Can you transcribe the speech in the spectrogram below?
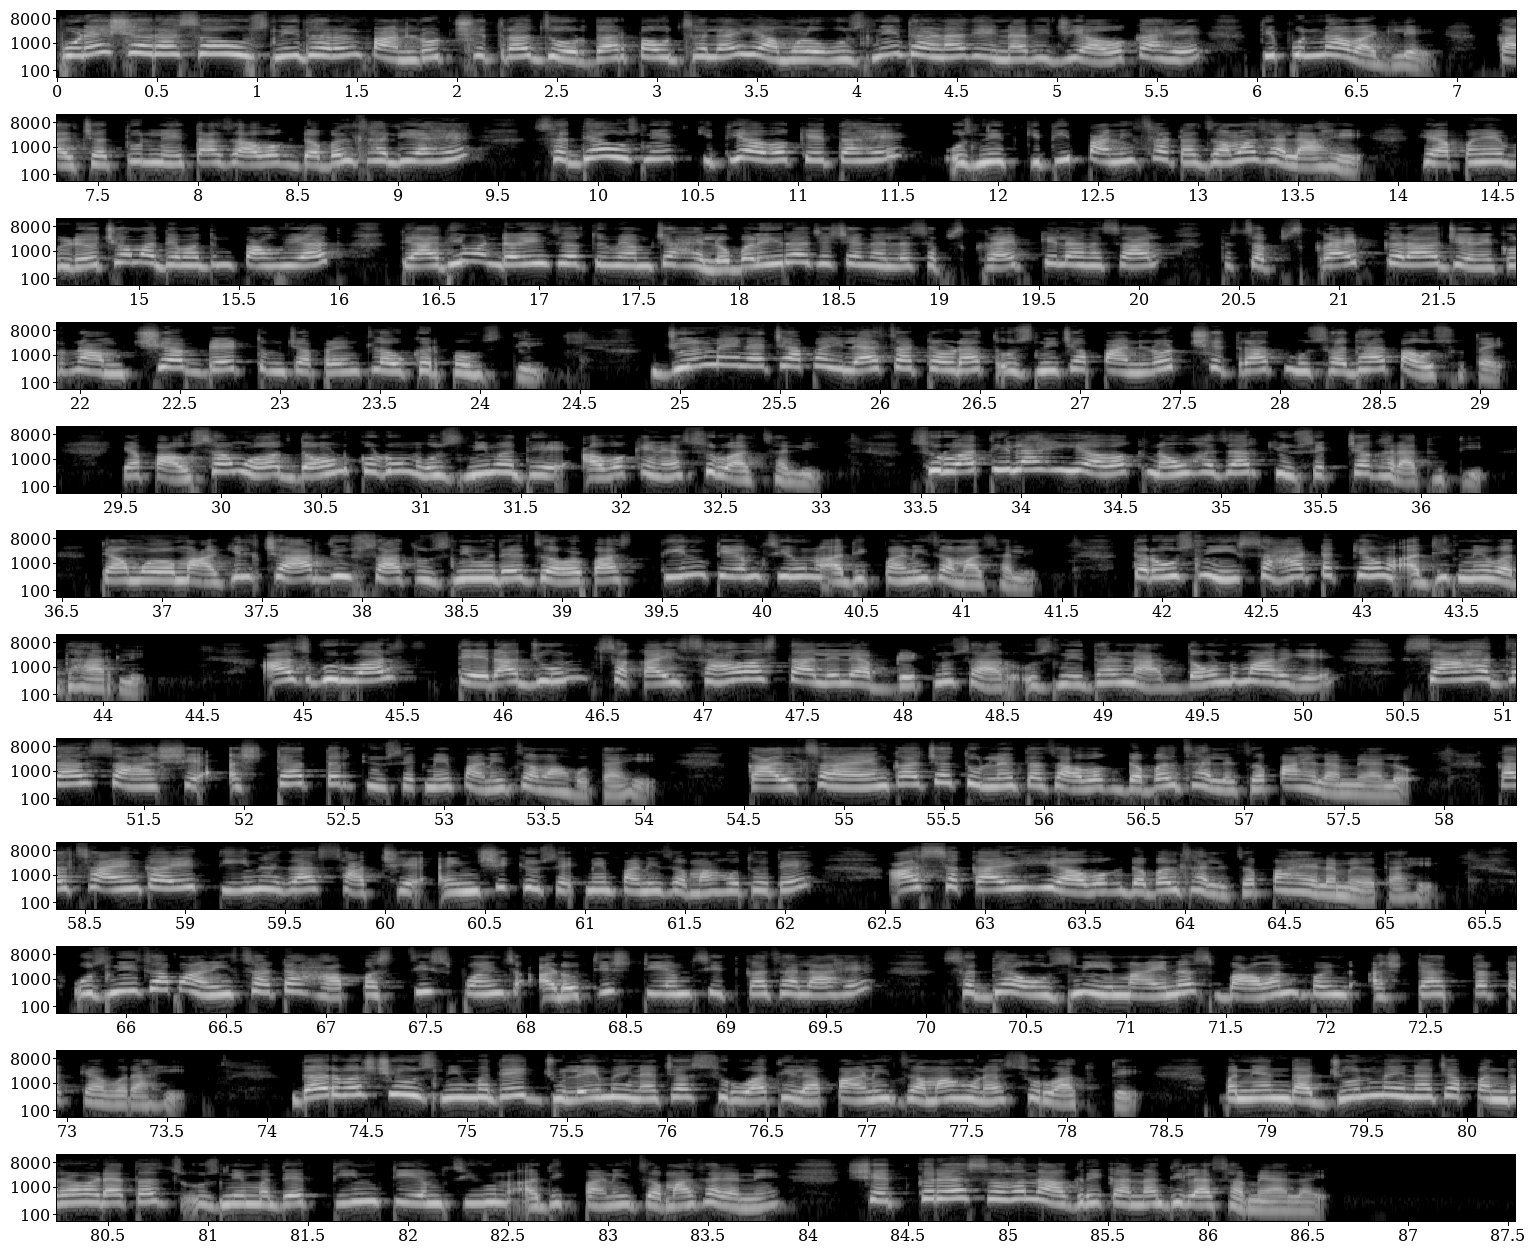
पुणे शहरासह उजनी धरण पाणलोट क्षेत्रात जोरदार पाऊस झालाय. यामुळे उजनी धरणात येणारी जी आवक आहे ती पुन्हा वाढली आहे कालच्या तुलनेत आज आवक डबल झाली आहे. सध्या उजनीत किती आवक येत आहे? उजनीत किती पाणी साठा जमा झाला आहे? हे आपण या व्हिडिओच्या माध्यमातून पाहूयात. त्याआधी मंडळी जर तुम्ही आमच्या हॅलो बळीराजा चॅनलला सबस्क्राईब केला नसाल तर सबस्क्राईब करा जेणेकरून आमची अपडेट तुमच्यापर्यंत लवकर पोहोचतील. जून महिन्याच्या पहिल्याच आठवड्यात उजनीच्या पाणलोट क्षेत्रात मुसळधार पाऊस होत आहे या पावसामुळं दौंडकडून उजनीमध्ये आवक येण्यास सुरुवात झाली. सुरुवातीला ही आवक नऊ हजार क्युसेकच्या घरात होती. त्यामुळं मागील चार दिवसात उजनीमध्ये जवळपास तीन टी एम सीहून अधिक पाणी जमा झाले. तर उजनी सहा टक्क्याहून अधिकने वधारले. आज गुरुवार तेरा जून सकाळी सहा वाजता आलेल्या अपडेटनुसार उजनी धरणात दौंड मार्गे सहा हजार सहाशे अष्ट्याहत्तर क्युसेकने पाणी जमा होत आहे. काल सायंकाळच्या तुलनेत त्याचा आवक डबल झाल्याचं पाहायला मिळालं. काल सायंकाळी तीन हजार सातशे ऐंशी क्युसेकने पाणी जमा होत होते. आज सकाळी ही आवक डबल झाल्याचं पाहायला मिळत आहे. उजनीचा पाणीसाठा हा पस्तीस पॉईंट अडोतीस टी एम सी इतका झाला आहे. सध्या उजनी मायनस बावन्न पॉईंट अष्ट्याहत्तर टक्क्यावर आहे. दरवर्षी उजनीमध्ये जुलै महिन्याच्या सुरुवातीला पाणी जमा होण्यास सुरुवात होते. पण यंदा जून महिन्याच्या पंधरवड्यातच उजनीमध्ये तीन टी एम सीहून अधिक पाणी जमा झाल्याने शेतकऱ्यासह नागरिकांना दिलासा मिळालाय.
